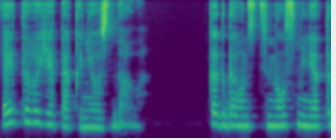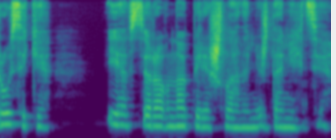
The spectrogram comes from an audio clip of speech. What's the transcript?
Этого я так и не узнала. Когда он стянул с меня трусики, я все равно перешла на междометие.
